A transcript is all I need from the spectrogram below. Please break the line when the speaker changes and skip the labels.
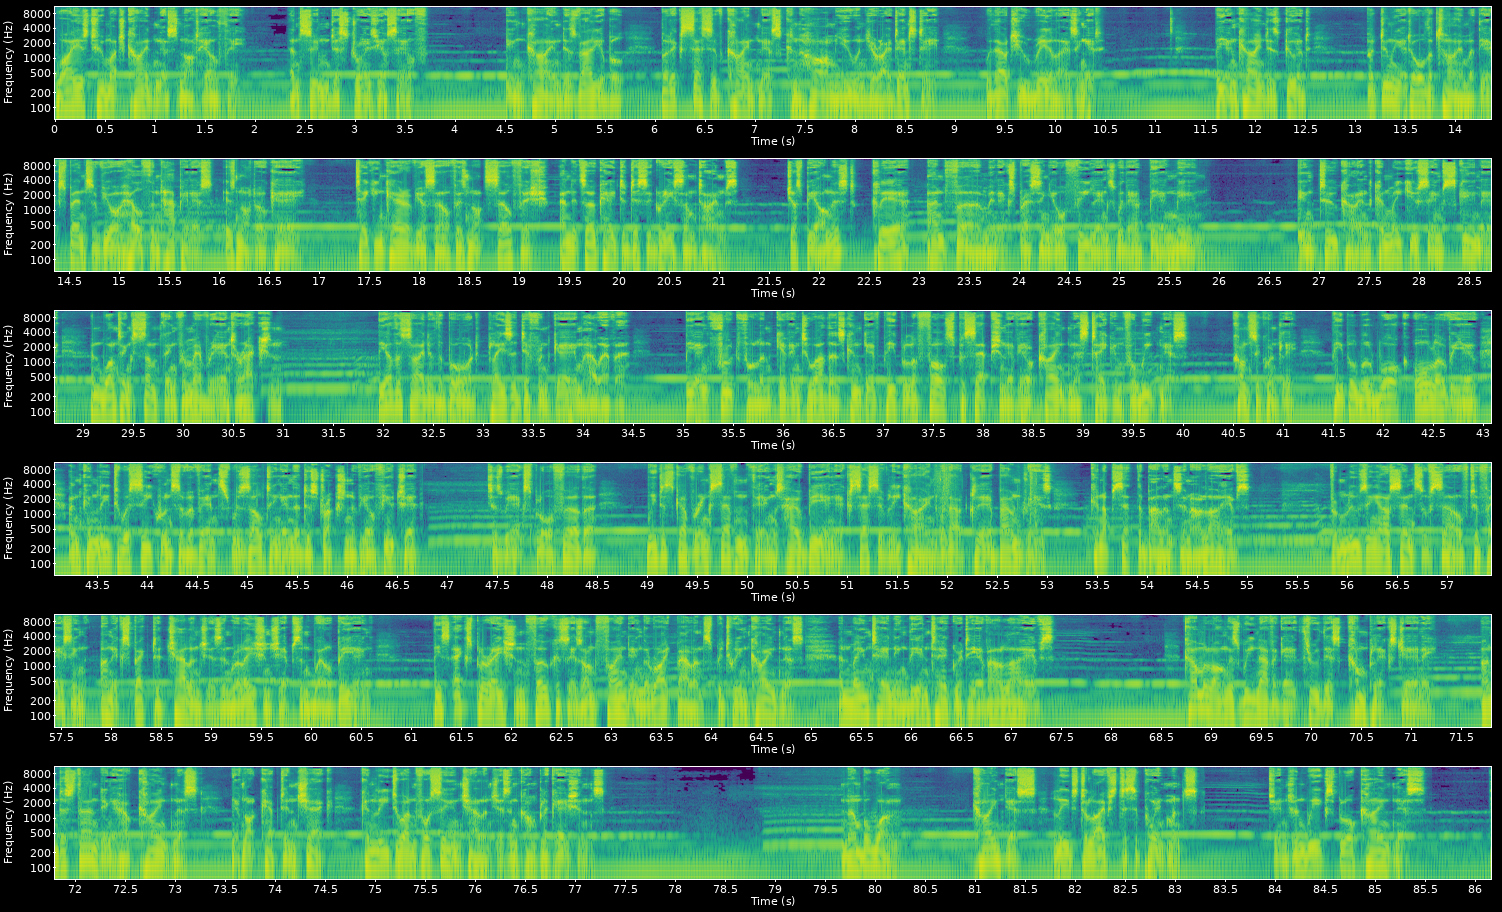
Why is too much kindness not healthy and soon destroys yourself? Being kind is valuable, but excessive kindness can harm you and your identity without you realizing it. Being kind is good, but doing it all the time at the expense of your health and happiness is not okay. Taking care of yourself is not selfish, and it's okay to disagree sometimes. Just be honest, clear, and firm in expressing your feelings without being mean. Being too kind can make you seem schemy and wanting something from every interaction. The other side of the board plays a different game, however. Being fruitful and giving to others can give people a false perception of your kindness taken for weakness. Consequently, people will walk all over you and can lead to a sequence of events resulting in the destruction of your future. As we explore further, we're discovering seven things how being excessively kind without clear boundaries can upset the balance in our lives. From losing our sense of self to facing unexpected challenges in relationships and well-being, this exploration focuses on finding the right balance between kindness and maintaining the integrity of our lives. Come along as we navigate through this complex journey, understanding how kindness, if not kept in check, can lead to unforeseen challenges and complications. Number 1. Kindness leads to life's disappointments. And we explore kindness,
